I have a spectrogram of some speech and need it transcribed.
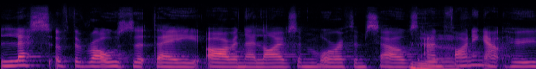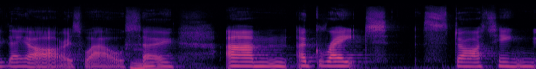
less of the roles that they are in their lives and more of themselves and finding out who they are as well. So, um, a great starting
